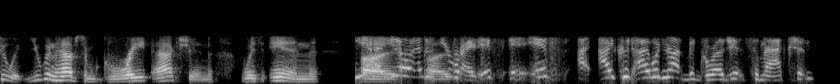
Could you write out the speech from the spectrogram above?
to it, you can have some great action within. Yeah, uh, you know, uh, you're right. If if I, I could, I would not begrudge it some action.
